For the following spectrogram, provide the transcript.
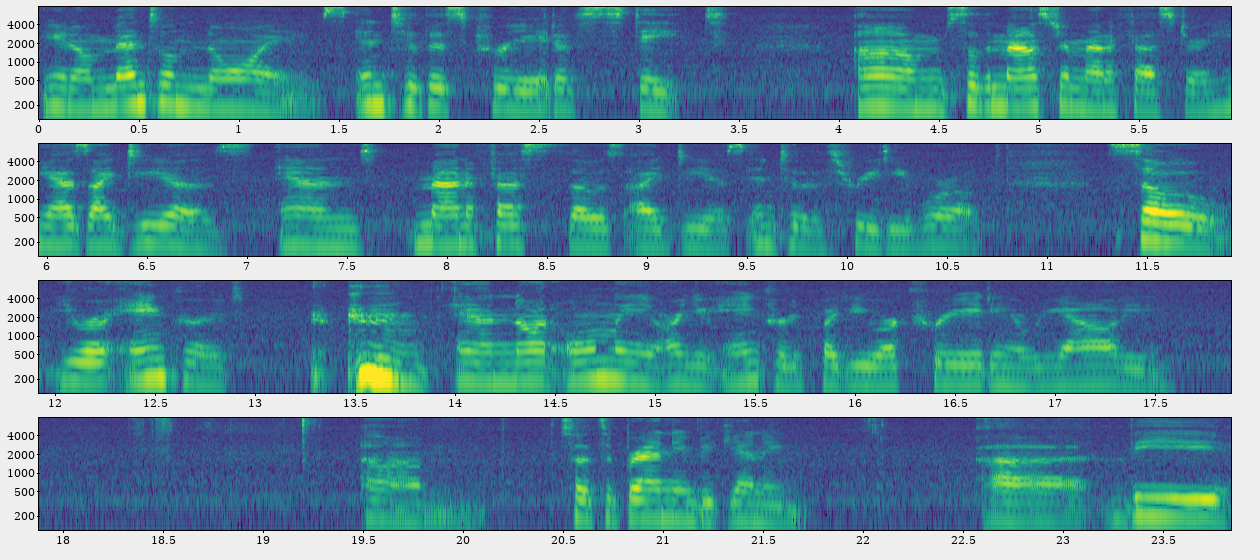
you know, mental noise into this creative state. Um, so the master manifester, he has ideas and manifests those ideas into the 3D world. So you're anchored, and not only are you anchored, but you are creating a reality. Um, so it's a brand new beginning. Uh, the,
